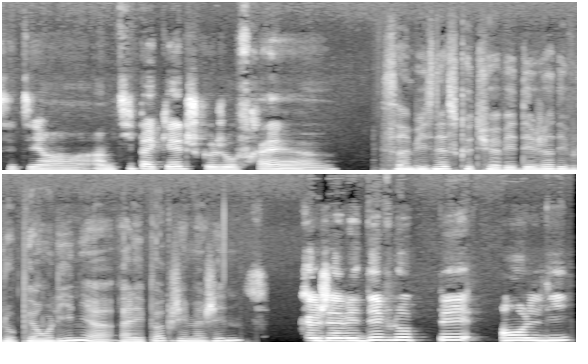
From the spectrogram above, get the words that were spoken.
C'était un, un petit package que j'offrais. C'est un business que tu avais déjà développé en ligne à l'époque, j'imagine? Que j'avais développé en ligne,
